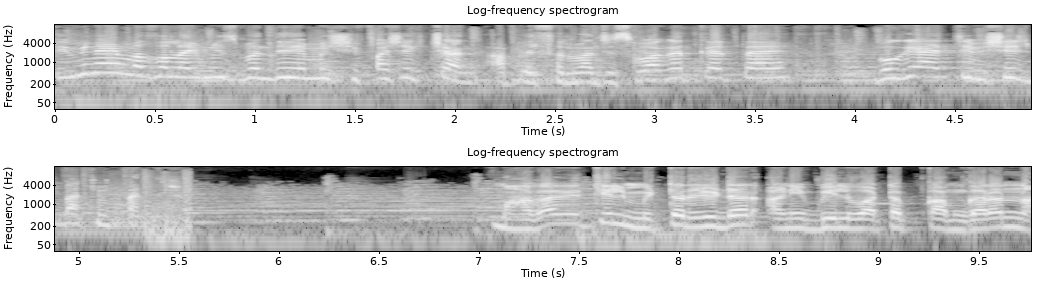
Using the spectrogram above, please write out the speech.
टीव्ही नाईन मसाला न्यूज बंदी मी शिफा शेख आपल्या आपले सर्वांचे स्वागत करत आहे बघूया आजचे विशेष बातमीपत्र. महागाव येथील मीटर रीडर आणि बिल वाटप कामगारांना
